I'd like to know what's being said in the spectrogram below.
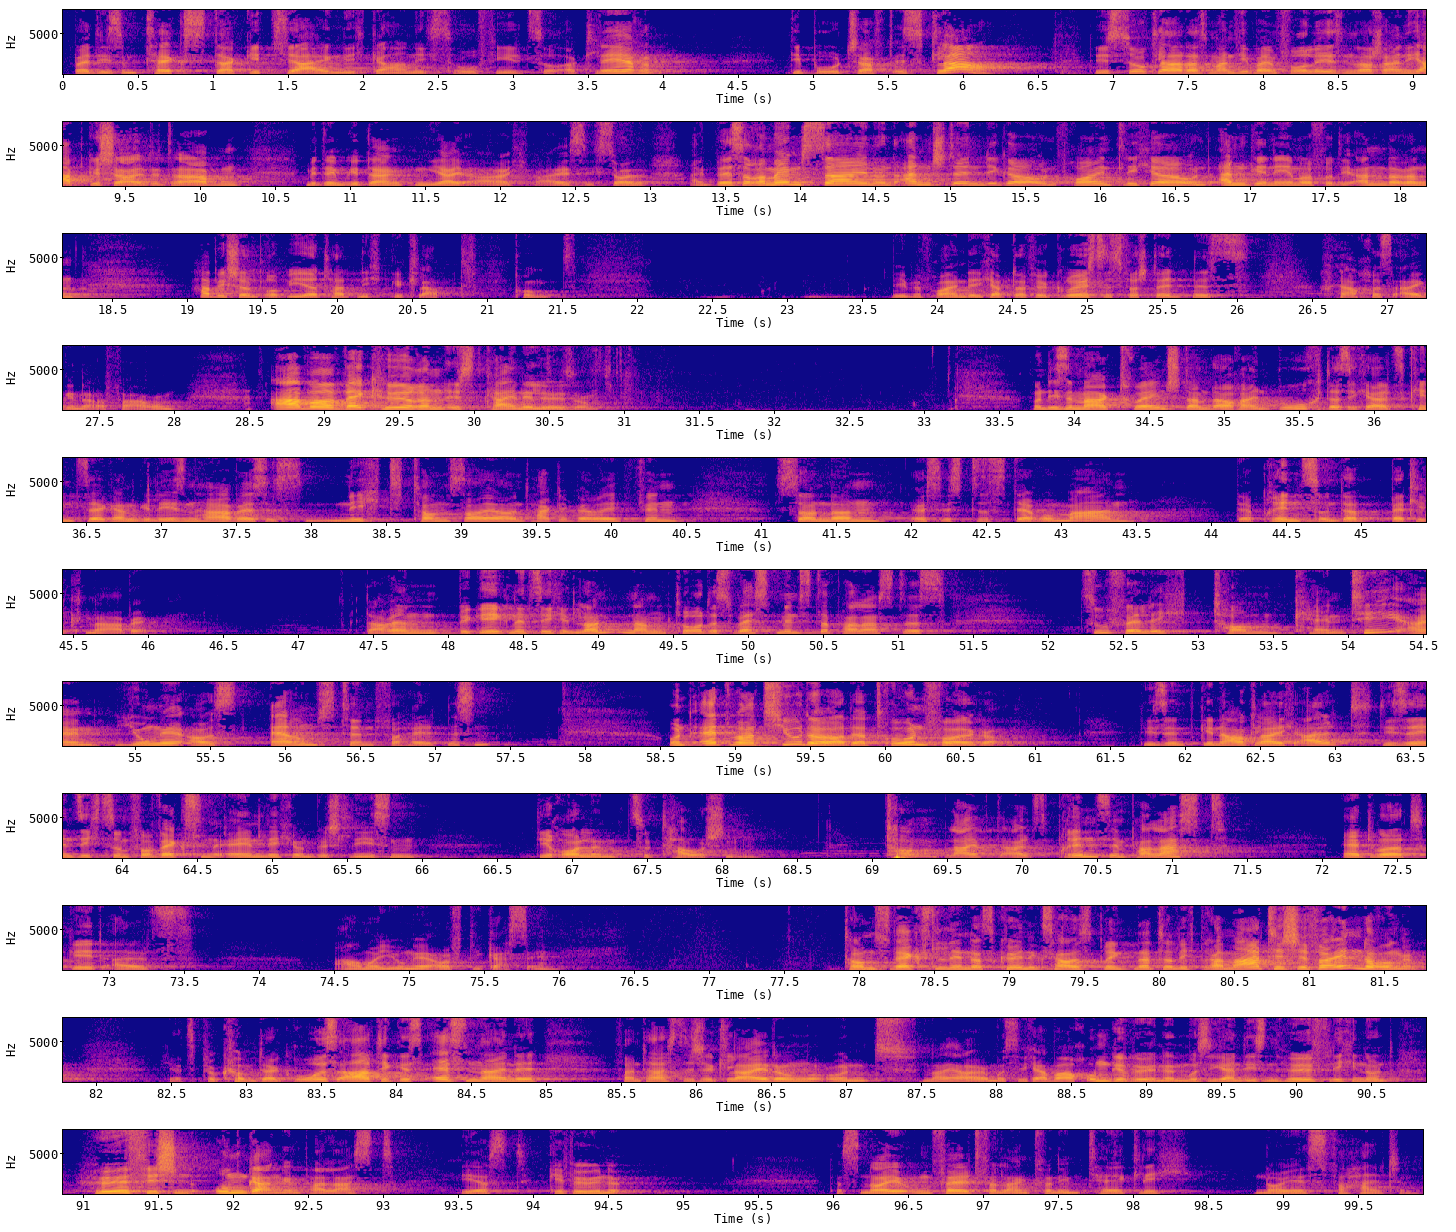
Bei diesem Text, da gibt es ja eigentlich gar nicht so viel zu erklären. Die Botschaft ist klar. Die ist so klar, dass manche beim Vorlesen wahrscheinlich abgeschaltet haben mit dem Gedanken, ja, ja, ich weiß, ich soll ein besserer Mensch sein und anständiger und freundlicher und angenehmer für die anderen. Habe ich schon probiert, hat nicht geklappt. Punkt. Liebe Freunde, ich habe dafür größtes Verständnis, auch aus eigener Erfahrung. Aber weghören ist keine Lösung. Von diesem Mark Twain stammt auch ein Buch, das ich als Kind sehr gern gelesen habe. Es ist nicht Tom Sawyer und Huckleberry Finn, sondern es ist der Roman Der Prinz und der Bettelknabe. Darin begegnet sich in London am Tor des Westminster Palastes zufällig Tom Canty, ein Junge aus ärmsten Verhältnissen, und Edward Tudor, der Thronfolger, die sind genau gleich alt, die sehen sich zum Verwechseln ähnlich und beschließen, die Rollen zu tauschen. Tom bleibt als Prinz im Palast, Edward geht als armer Junge auf die Gasse. Toms Wechsel in das Königshaus bringt natürlich dramatische Veränderungen. Jetzt bekommt er großartiges Essen, eine fantastische Kleidung und naja, er muss sich aber auch umgewöhnen, muss sich an diesen höflichen und höfischen Umgang im Palast erst gewöhnen. Das neue Umfeld verlangt von ihm täglich neues Verhalten.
